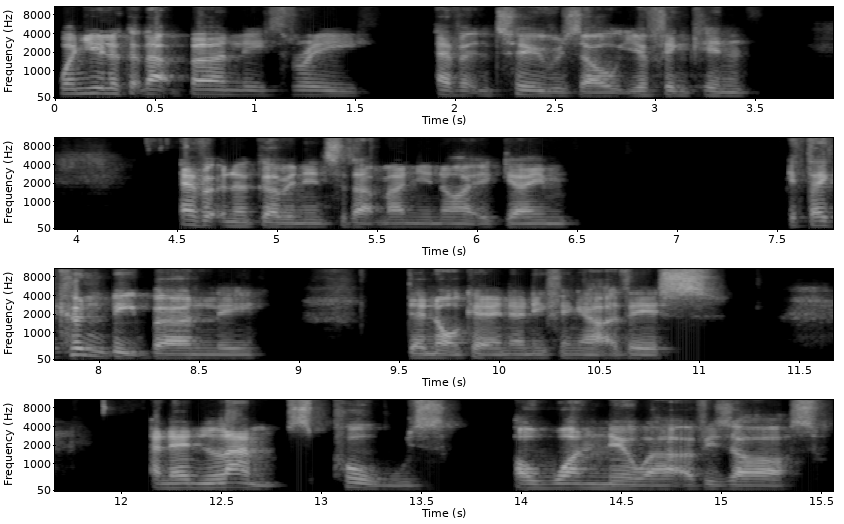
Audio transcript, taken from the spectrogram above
when you look at that Burnley three, Everton two result, you're thinking Everton are going into that Man United game. If they couldn't beat Burnley, they're not getting anything out of this. And then Lamps pulls a 1 0 out of his arse.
